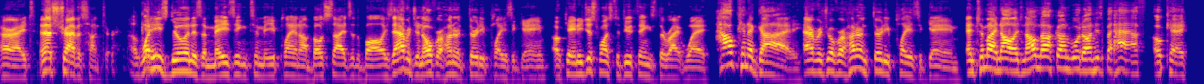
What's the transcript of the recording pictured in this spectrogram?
All right. And that's Travis Hunter. Okay. What he's doing is amazing to me, playing on both sides of the ball. He's averaging over 130 plays a game. Okay. And he just wants to do things the right way. How can a guy average over 130 plays a game. And to my knowledge and i'll knock on wood on his behalf okay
